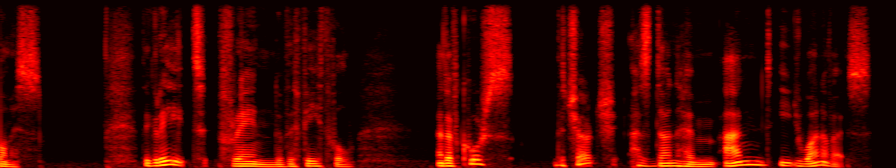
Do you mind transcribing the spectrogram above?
Thomas, the great friend of the faithful. And of course, the Church has done him and each one of us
